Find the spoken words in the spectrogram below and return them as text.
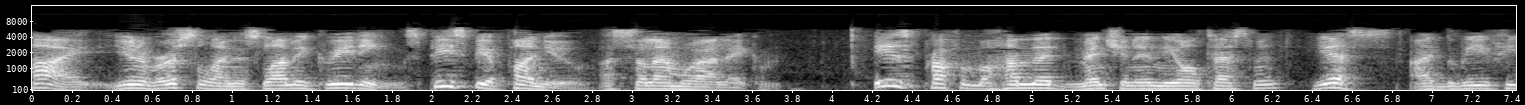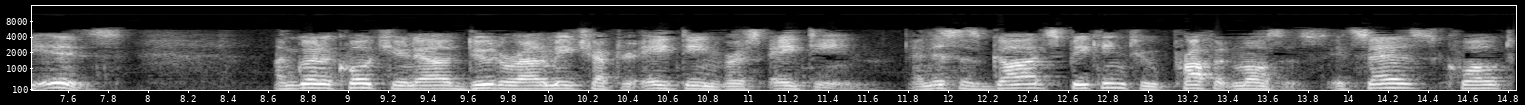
Hi, Universal and Islamic greetings. Peace be upon you. Assalamu alaikum. Is Prophet Muhammad mentioned in the Old Testament? Yes, I believe he is. I'm going to quote you now Deuteronomy chapter 18 verse 18. And this is God speaking to Prophet Moses. It says, quote,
